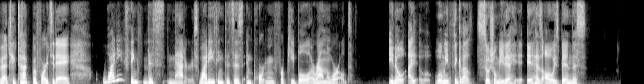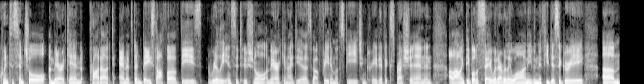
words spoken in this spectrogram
about TikTok before today. Why do you think this matters? Why do you think this is important for people around the world? You know, I when we think about social media, it has always been this quintessential American product, and it's been based off of these really institutional American ideas about freedom of speech and creative expression and allowing people to say whatever they want, even if you disagree. Um,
